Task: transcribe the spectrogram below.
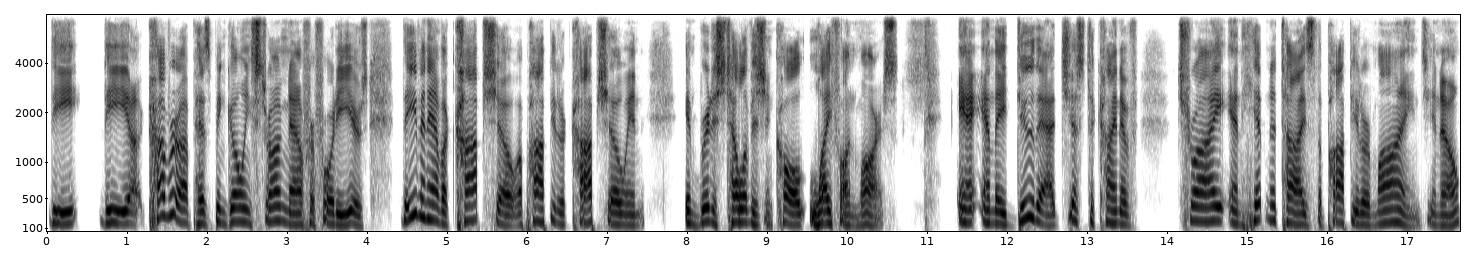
the the uh, cover up has been going strong now for 40 years. They even have a cop show, a popular cop show in in British television called Life on Mars, and, and they do that just to kind of try and hypnotize the popular mind, you know,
